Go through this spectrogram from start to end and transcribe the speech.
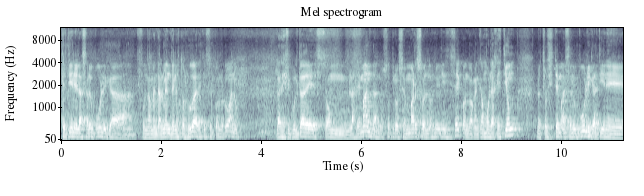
que tiene la salud pública fundamentalmente en estos lugares, que es el conurbano, las dificultades son las demandas. Nosotros en marzo del 2016, cuando arrancamos la gestión, nuestro sistema de salud pública tiene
